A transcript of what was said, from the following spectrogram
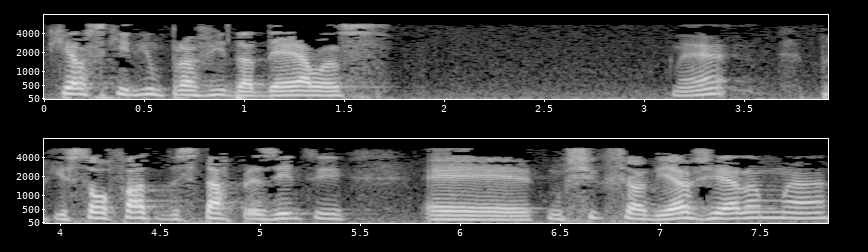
que elas queriam para a vida delas, né? Porque só o fato de estar presente é, com Chico Xavier já era uma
